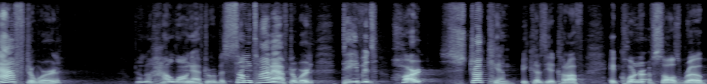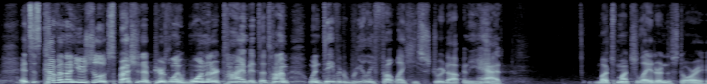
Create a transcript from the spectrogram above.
afterward, I don't know how long afterward, but sometime afterward, David's heart struck him because he had cut off a corner of Saul's robe. It's kind of an unusual expression. It appears only one other time. It's a time when David really felt like he screwed up, and he had, much, much later in the story.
